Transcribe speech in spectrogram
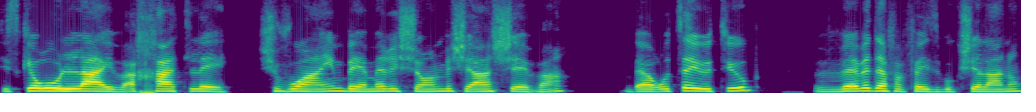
תזכרו לייב אחת לשבועיים בימי ראשון בשעה שבע, בערוץ היוטיוב ובדף הפייסבוק שלנו.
